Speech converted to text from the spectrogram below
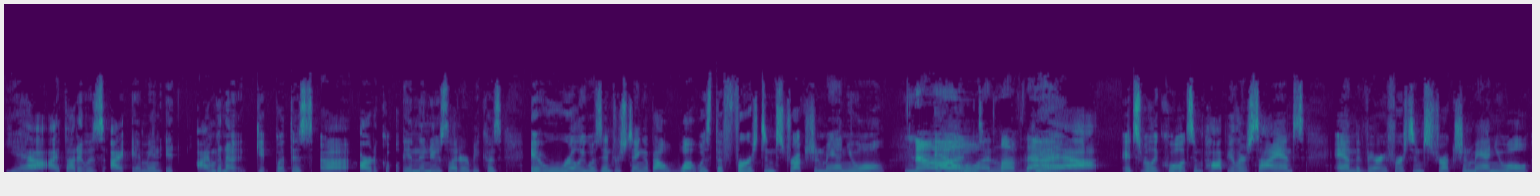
Yeah, I thought it was. I, I mean, it, I'm gonna get, put this uh, article in the newsletter because it really was interesting about what was the first instruction manual. No, And- I love that. Yeah, It's really cool. It's in popular science, and the very first instruction manual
